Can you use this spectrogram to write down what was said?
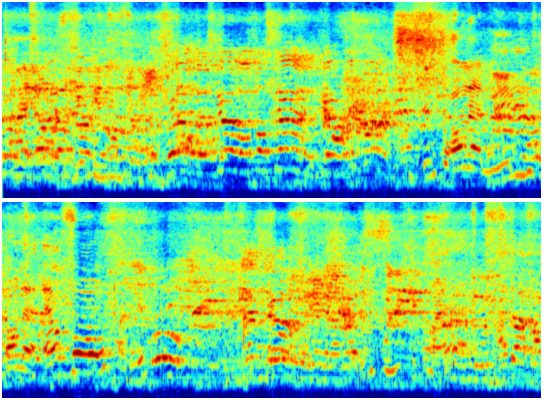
I know what I'm thinking. on the elbow. Let's go. I thought my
